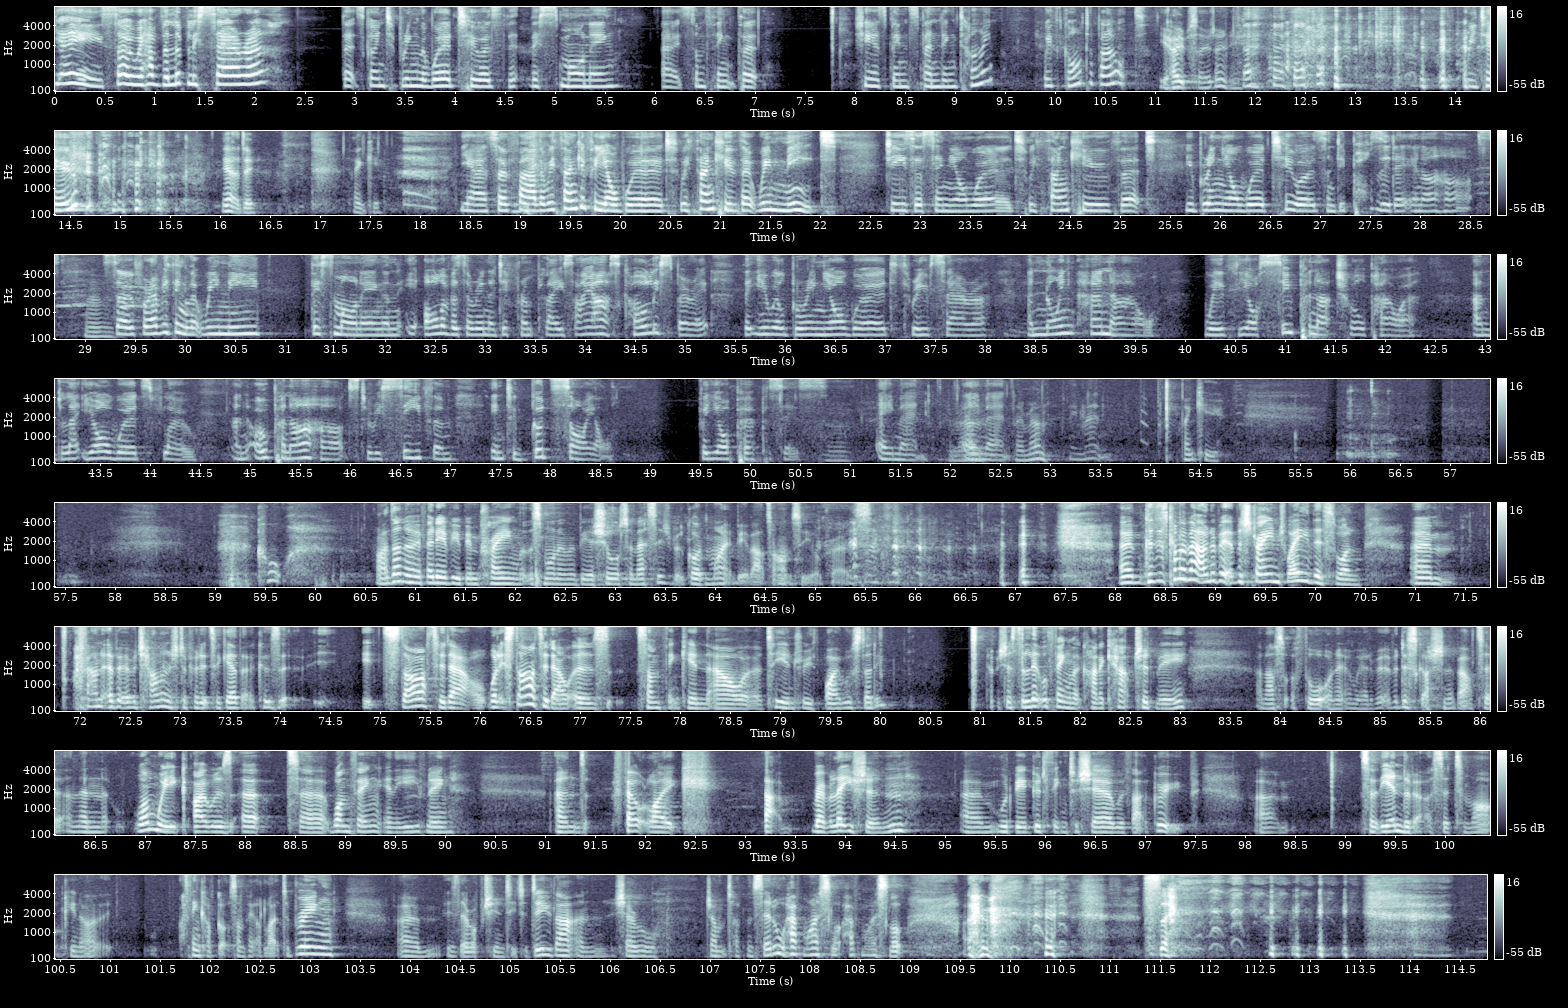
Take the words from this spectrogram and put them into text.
Yay! So we have the lovely Sarah that's going to bring the word to us th- this morning. Uh, it's something that she has been spending time with God about. You hope so, don't you? We do. yeah, I do. Thank you. Yeah, so Father, we thank you for your word. We thank you that we meet Jesus in your word. We thank you that you bring your word to us and deposit it in our hearts. Mm. So, for everything that we need this morning, and all of us are in a different place, I ask, Holy Spirit, that you will bring your word through Sarah. Anoint her now with your supernatural power and let your words flow and open our hearts to receive them into good soil for your purposes. Mm. Amen. Amen. Amen. Amen. Thank you. Cool. I don't know if any of you have been praying that this morning would be a shorter message, but God might be about to answer your prayers. Because um, it's come about in a bit of a strange way, this one. Um, I found it a bit of a challenge to put it together because it, it started out, well, it started out as something in our Tea and Truth Bible study. It was just a little thing that kind of captured me, and I sort of thought on it, and we had a bit of a discussion about it. And then one week I was at uh, one thing in the evening and felt like that revelation um, would be a good thing to share with that group. Um, so at the end of it, I said to Mark, you know, I think I've got something I'd like to bring. Um, is there opportunity to do that? And Cheryl jumped up and said, "Oh, have my slot, have my slot." so,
